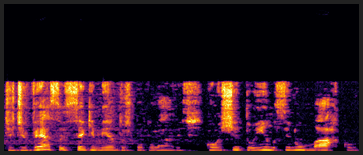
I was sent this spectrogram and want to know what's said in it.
de diversos segmentos populares, constituindo-se num marco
